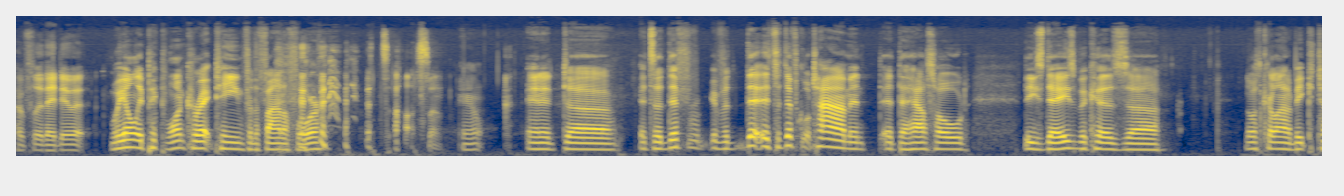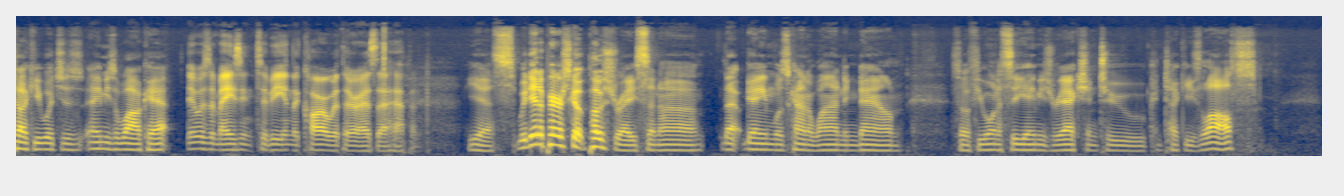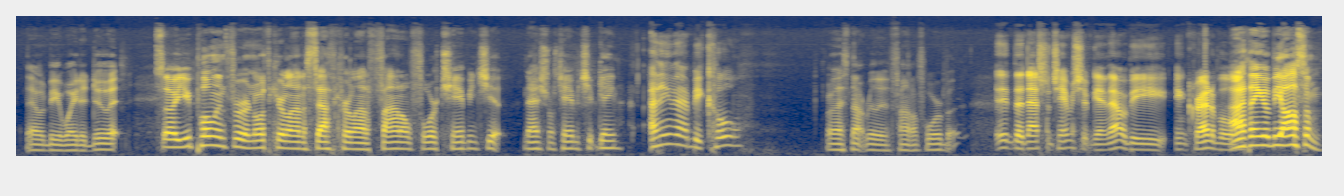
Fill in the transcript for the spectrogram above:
Hopefully they do it. We only picked one correct team for the final four. That's awesome. and it uh, it's a diff- if a it's a difficult time in at the household these days because uh, North Carolina beat Kentucky, which is Amy's a Wildcat. It was amazing to be in the car with her as that happened. Yes, we did a Periscope post race, and uh, that game was kind of winding down. So if you want to see Amy's reaction to Kentucky's loss, that would be a way to do it. So are you pulling for a North Carolina South Carolina Final Four championship national championship game? I think that'd be cool. Well, that's not really the Final Four, but It, the national championship game. That would be incredible. I think it would be awesome.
